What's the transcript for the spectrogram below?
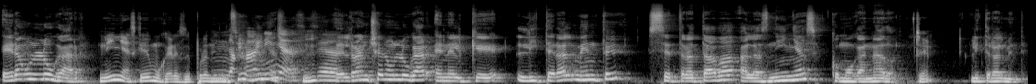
era un lugar. Niñas, que de mujeres, de puras niñas. Ajá, niñas, o sea. El rancho era un lugar en el que literalmente se trataba a las niñas como ganado. Sí. Literalmente.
